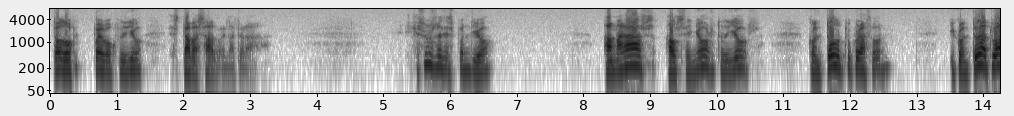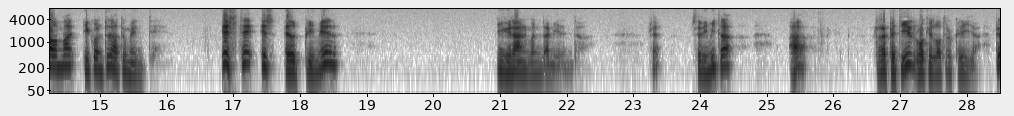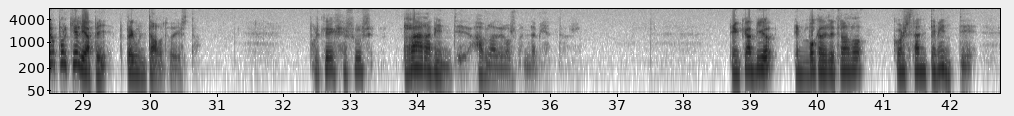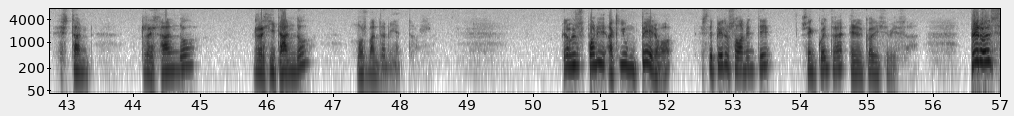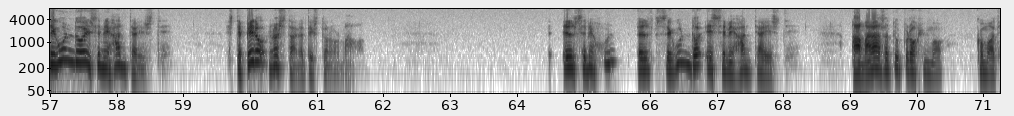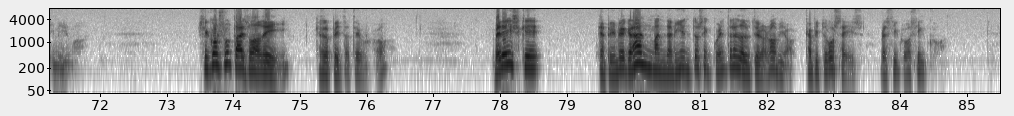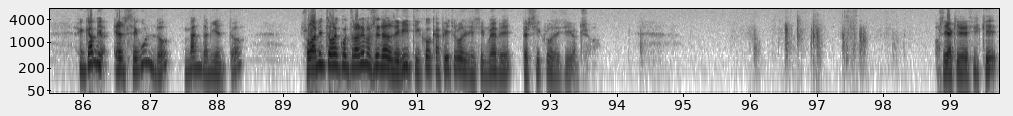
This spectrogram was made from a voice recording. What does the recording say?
Todo pueblo judío está basado en la Torah. Jesús le respondió, amarás al Señor tu Dios con todo tu corazón y con toda tu alma y con toda tu mente. Este es el primer y gran mandamiento. O sea, se limita a repetir lo que el otro quería. Pero ¿por qué le ha preguntado todo esto? Porque Jesús raramente habla de los mandamientos. En cambio, en boca del letrado constantemente están rezando, recitando los mandamientos. Pero Jesús pone aquí un pero. Este pero solamente se encuentra en el Códice Beza. Pero el segundo es semejante a este. Este pero no está en el texto normal. El, el segundo es semejante a este. Amarás a tu prójimo como a ti mismo. Si consultáis la ley, que es el Pentateuco, veréis que el primer gran mandamiento se encuentra en el Deuteronomio, capítulo 6, versículo 5. En cambio, el segundo mandamiento solamente lo encontraremos en el Levítico, capítulo 19, versículo 18. O sea, quiere decir que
